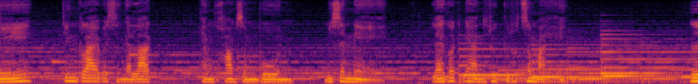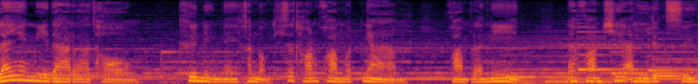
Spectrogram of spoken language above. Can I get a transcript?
นี้จึงกลายเป็นสัญลักษณ์ แห่งความสมบูรณ์ มีเสน่ห์และงดงามในทุกยุคสมัย และยังมีดาราทอง คือหนึ่งในขนมที่สะท้อนความงดงาม ความประณีต และความเชื่ออันลึกซึ้ง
